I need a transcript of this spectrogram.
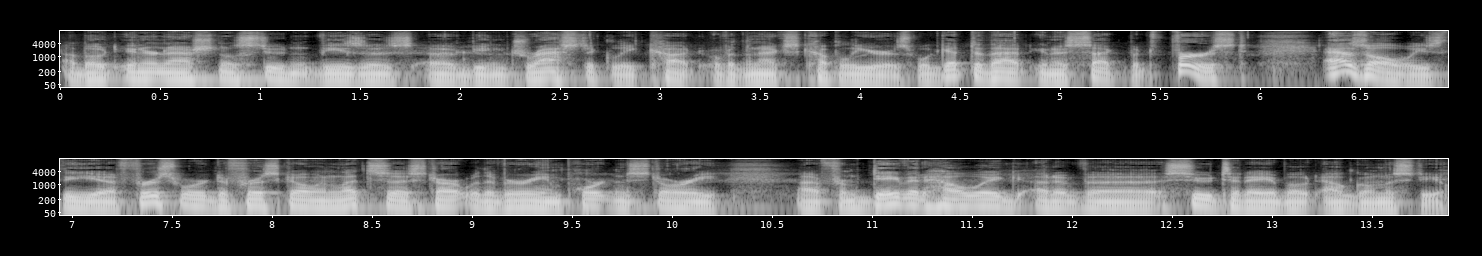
about international student visas uh, being drastically cut over the next couple of years. We'll get to that in a sec. But first, as always, the uh, first word to Frisco, and let's start with a very important story from David Helwig out of Soo Today about Algoma Steel.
